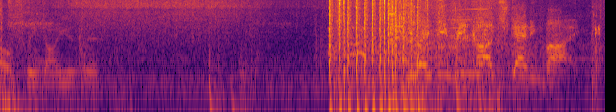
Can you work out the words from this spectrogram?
Oh, please don't use this. UAV recon standing by.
